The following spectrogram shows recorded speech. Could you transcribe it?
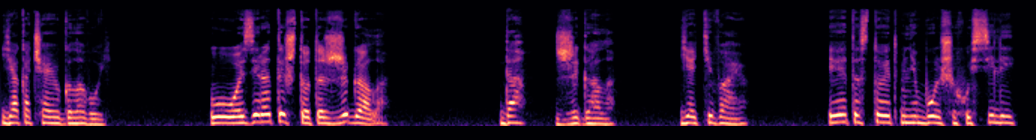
Я качаю головой. «У озера ты что-то сжигала». «Да, сжигала». Я киваю. И это стоит мне больших усилий,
